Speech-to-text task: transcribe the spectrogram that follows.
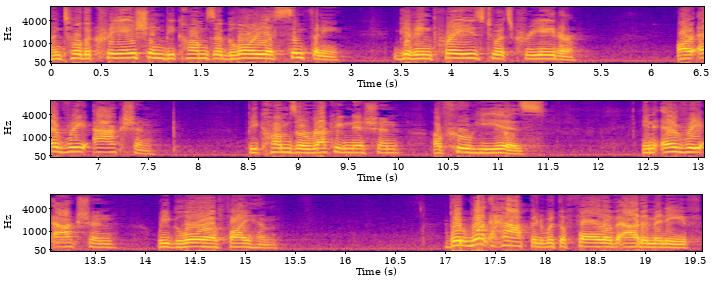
until the creation becomes a glorious symphony giving praise to its creator. Our every action becomes a recognition of who he is. In every action, we glorify him. But what happened with the fall of Adam and Eve?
